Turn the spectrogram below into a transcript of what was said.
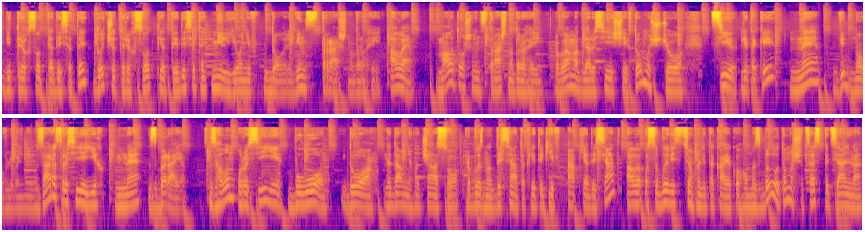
від 350 до 450 мільйонів доларів. Він страшно дорогий, але мало того, що він страшно дорогий. Проблема для Росії ще й в тому, що ці літаки не відновлювальні. Зараз Росія їх не збирає. Загалом у Росії було до недавнього часу приблизно десяток літаків А 50 але особливість цього літака, якого ми збили, у тому, що це спеціальна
